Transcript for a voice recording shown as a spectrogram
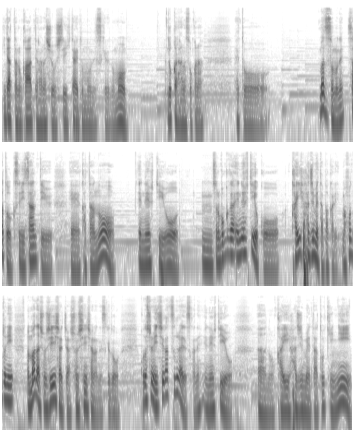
至ったのかって話をしていきたいと思うんですけれどもどっから話そうかな。えっとまずそのね佐藤薬さんっていう、えー、方の NFT を、うん、その僕が NFT をこう買い始めたばかり、まあ、本当に、まあ、まだ初心者っちゃ初心者なんですけど今年の1月ぐらいですかね NFT をあの買い始めた時に、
